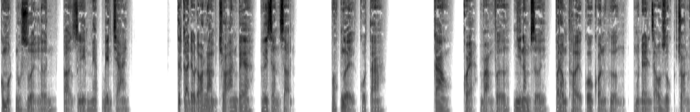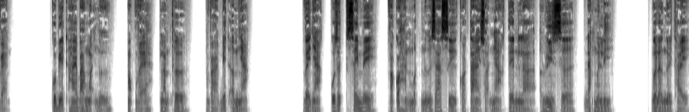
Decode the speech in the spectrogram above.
có một nốt ruồi lớn ở dưới mép bên trái. Tất cả điều đó làm cho Anbe hơi dần dợn. Vóc người cô ta cao, khỏe, vạm vỡ như nam giới và đồng thời cô còn hưởng một nền giáo dục trọn vẹn. Cô biết hai ba ngoại ngữ, học vẽ, làm thơ và biết âm nhạc. Về nhạc, cô rất say mê và có hẳn một nữ gia sư có tài soạn nhạc tên là Louise Darmely, vừa là người thầy,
